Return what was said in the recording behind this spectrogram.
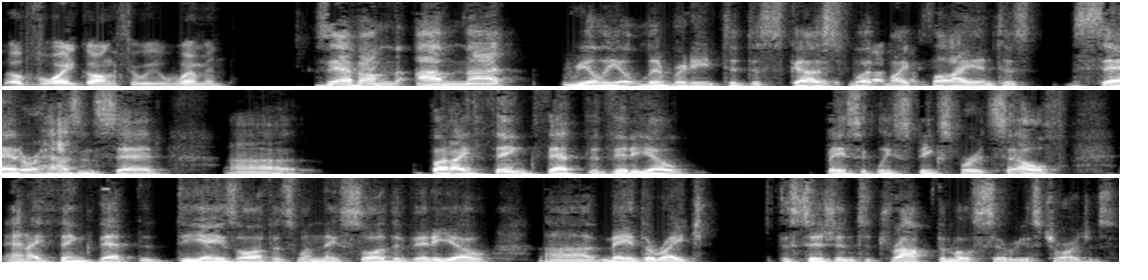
avoid going through women? Zev, I'm I'm not really at liberty to discuss what my client has said or hasn't said, uh, but I think that the video basically speaks for itself, and I think that the DA's office, when they saw the video, uh, made the right decision to drop the most serious charges.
